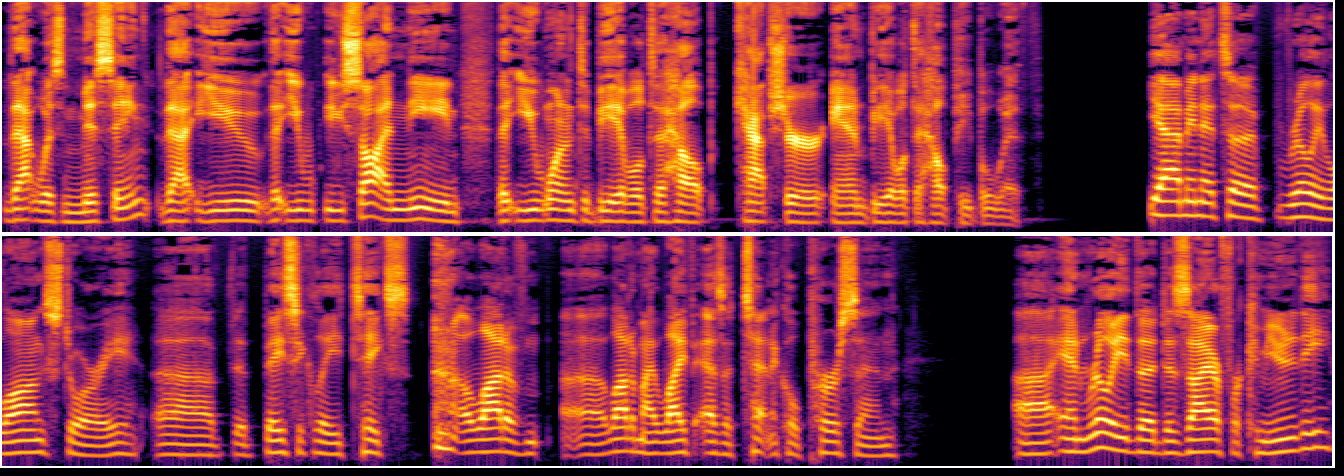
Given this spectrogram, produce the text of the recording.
that was missing that you that you you saw a need that you wanted to be able to help capture and be able to help people with Yeah, I mean it's a really long story. Uh, it basically takes a lot of uh, a lot of my life as a technical person, uh, and really the desire for community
